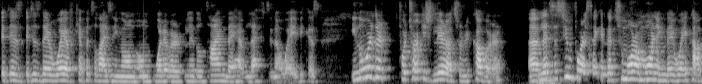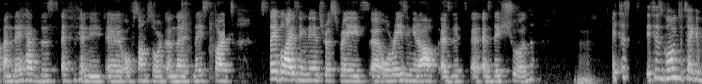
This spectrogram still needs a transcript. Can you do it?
it is it is their way of capitalizing on on whatever little time they have left in a way because in order for Turkish lira to recover, uh, let's mm. assume for a second that tomorrow morning they wake up and they have this epiphany uh, of some sort and they, they start stabilizing the interest rates uh, or raising it up as it as they should. Mm. It is it is going to take a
